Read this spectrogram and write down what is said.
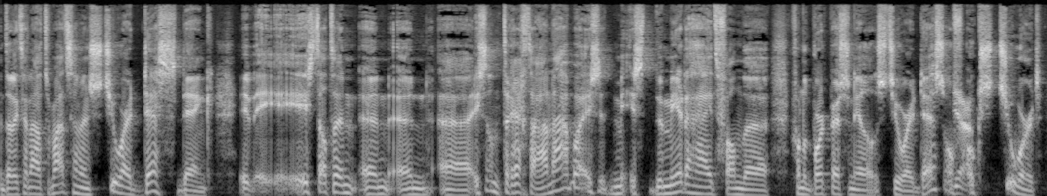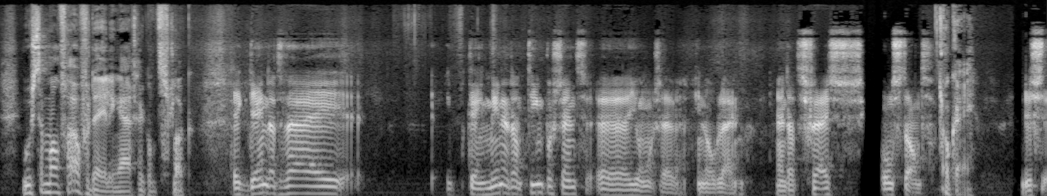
En dat ik dan automatisch aan een stewardess denk. Is dat een, een, een, uh, is dat een terechte aanname? Is, het, is de meerderheid van, de, van het bordpersoneel stewardess of ook steward? Hoe is de man-vrouw verdeling eigenlijk op het vlak? Ik denk dat wij, ik denk minder dan 10% uh, jongens hebben in de opleiding. En dat is vrij constant. Oké. Dus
